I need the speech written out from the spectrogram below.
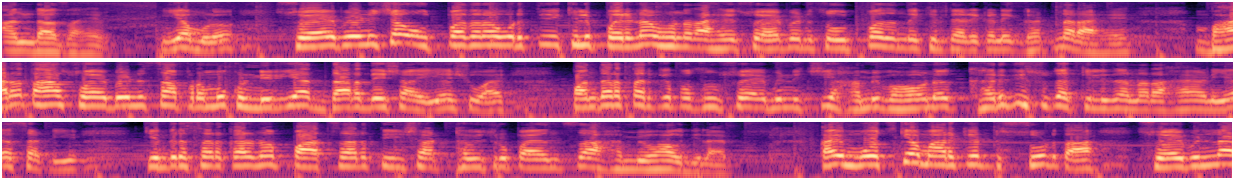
अंदाज आहे. यामुळं सोयाबीनच्या उत्पादनावरती देखील परिणाम होणार आहे. सोयाबीनचं उत्पादन देखील त्या ठिकाणी घटणार आहे. भारत हा सोयाबीनचा प्रमुख निर्यातदार देश आहे. याशिवाय पंधरा तारखेपासून सोयाबीनची हमी भावानं खरेदी सुद्धा केली जाणार आहे आणि यासाठी केंद्र सरकारनं पाच हजार तीनशे अठ्ठावीस रुपयांचा हमी भाव आहे काही मोजक्या मार्केट सोडता सोयाबीनला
